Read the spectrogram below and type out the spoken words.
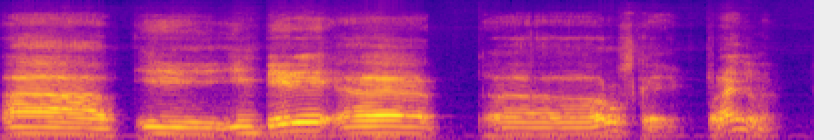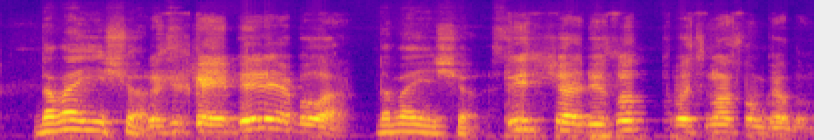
а, и империи э, э, русской, правильно? Давай еще раз. Российская империя была Давай еще раз. в 1918 году.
